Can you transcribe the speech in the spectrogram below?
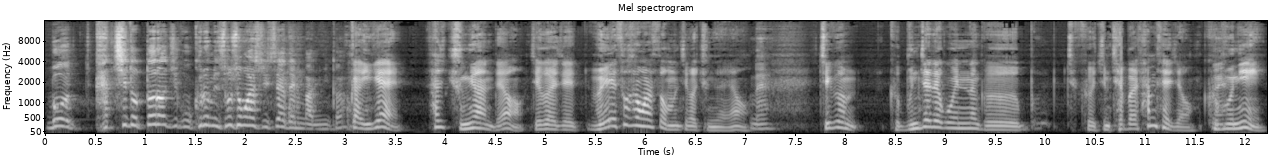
뭐 가치도 떨어지고 그러면 소송할 수 있어야 되는 거 아닙니까? 그러니까 이게 사실 중요한데요. 제가 이제 왜 소송할 수 없는지가 중요해요. 네. 지금 그 문제되고 있는 그, 그 지금 재벌 3세죠. 네. 그분이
